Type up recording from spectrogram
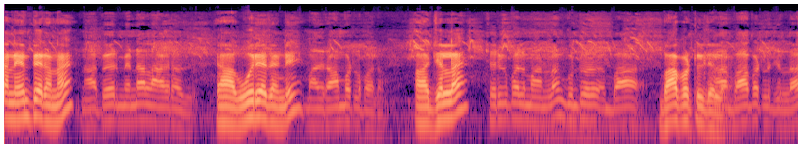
అన్న ఏం పేరన్నా? నా పేరు మిన్నాల నాగరాజు. ఆ, ఊరేదండి? మాది రాంబట్లపాలెం ఆ, జిల్లా? చెరుగుపల్లి మండలం గుంటూరు బాపట్ల జిల్లా. బాపట్ల జిల్లా.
